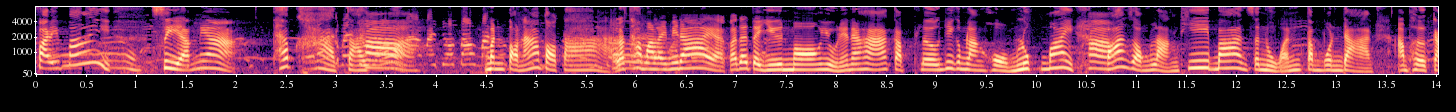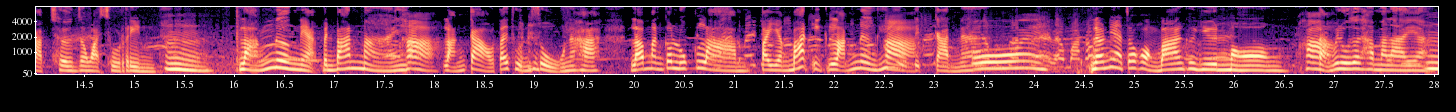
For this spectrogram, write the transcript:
ไฟไหม้เสียงเนี่ย แทบขาดใจแล้วค่ะอะ มันต่อหน้าต่อตา แล้วทำอะไรไม่ได้อะก็ได้แต่ยืนมองอยู่เนี่ยนะคะ กับเพลิงที่กำลังโหมลุกไหม้ค่ะบ้านสองหลังที่บ้านสนวนตำบลด่านอำเภอกับเชิงจังหวัดสุรินทร์อืมหลังหนึ่งเนี่ยเป็นบ้านไม้ค่ะหลังเก่าใต้ถุนสูงนะคะ แล้วมันก็ลุกลามไปยังบ้านอีกหลังหนึ่งที่อยู่ค่ะติดกันนะคะโอ้ยแล้วเนี่ยเจ้าของบ้านคือยืนมองค่ะแต่ไม่รู้จะทำอะไรอะ่ะอื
